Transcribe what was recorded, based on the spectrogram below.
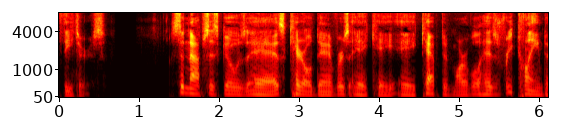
theaters. Synopsis goes as Carol Danvers, aka Captain Marvel, has reclaimed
